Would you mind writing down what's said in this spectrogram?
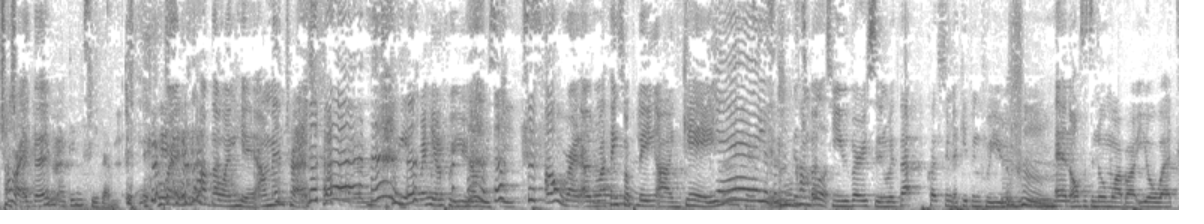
Trash. Alright then. I didn't see that. Wait, we don't have that one here. I'm in trash. We're here for you. Alright, Adomaa, thanks for playing our game. Yay, you're such a We'll good come back to you very soon with that question we're keeping for you. Mm-hmm. And also to know more about your work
